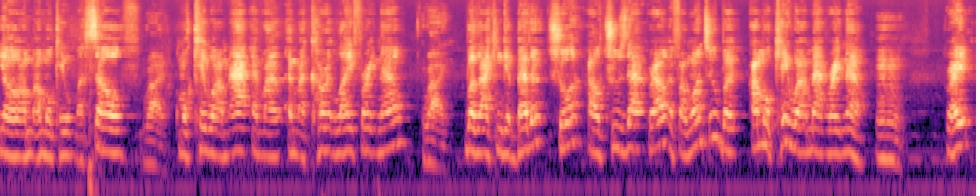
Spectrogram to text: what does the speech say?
yo, I'm, I'm okay with myself, right I'm okay where I'm at at my at my current life right now. right Whether I can get better, sure, I'll choose that route if I want to, but I'm okay where I'm at right now, mm-hmm. right?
